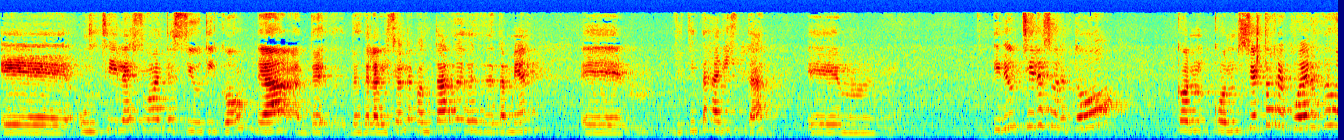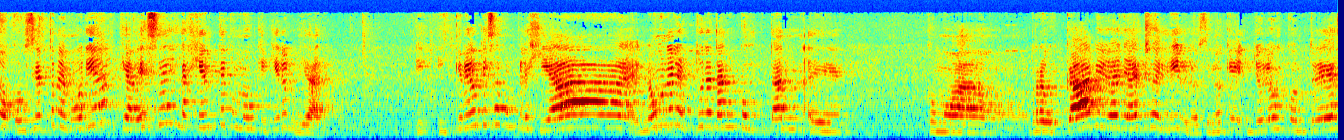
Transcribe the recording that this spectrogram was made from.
eh, un Chile sumamente ciútico, ya, desde la visión de contar, desde también eh, distintas aristas y de un Chile sobre todo con, con ciertos recuerdos o con cierta memoria que a veces la gente como que quiere olvidar. Y, creo que esa complejidad, no una lectura tan, tan eh, como rebuscada que yo haya hecho del libro, sino que yo lo encontré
